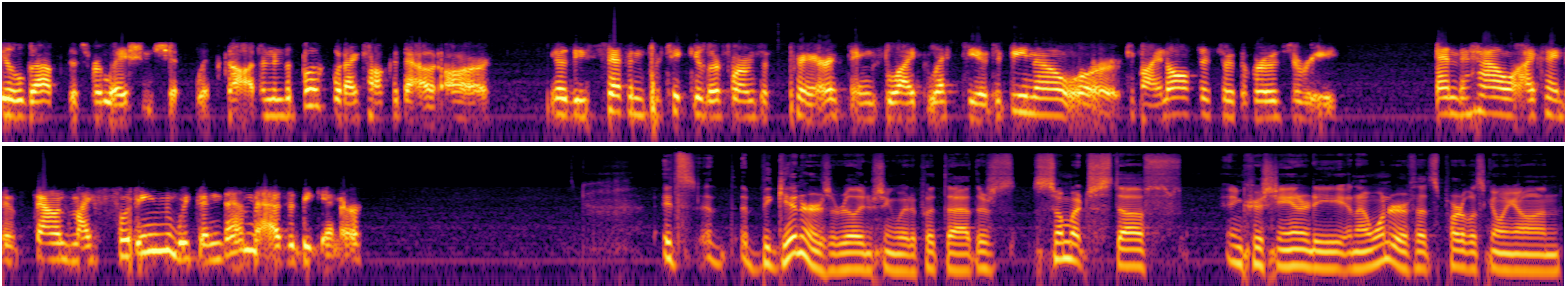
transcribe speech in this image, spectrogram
build up this relationship with God. And in the book, what I talk about are, you know, these seven particular forms of prayer, things like Lectio Divina or Divine Office or the Rosary, and how I kind of found my footing within them as a beginner it's uh, a beginner is a really interesting way to put that. There's so much stuff in Christianity, and I wonder if that's part of what's going on,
